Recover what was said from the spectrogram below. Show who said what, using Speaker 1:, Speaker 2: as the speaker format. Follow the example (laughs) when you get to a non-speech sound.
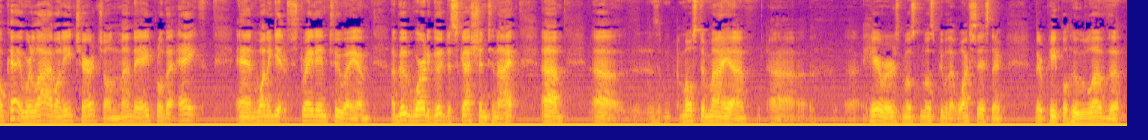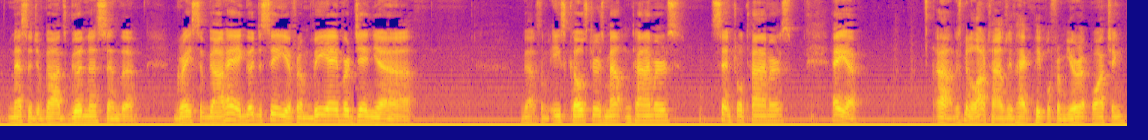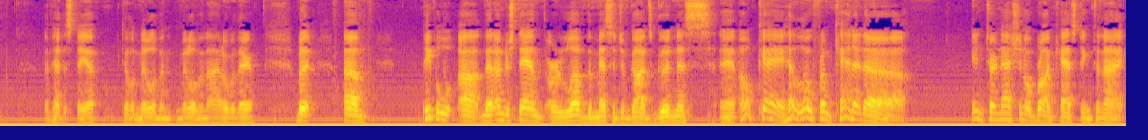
Speaker 1: Okay, we're live on eChurch on Monday, April the 8th, and want to get straight into a, um, a good word, a good discussion tonight. Um, uh, most of my uh, uh, uh, hearers, most most people that watch this, they're, they're people who love the message of God's goodness and the grace of God. Hey, good to see you from VA, Virginia. We've got some East Coasters, Mountain Timers, Central Timers. Hey, uh, there's been a lot of times we've had people from Europe watching. They've had to stay up till the middle of the middle of the night over there. But um, people uh, that understand or love the message of God's goodness and okay, hello from Canada, international broadcasting tonight,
